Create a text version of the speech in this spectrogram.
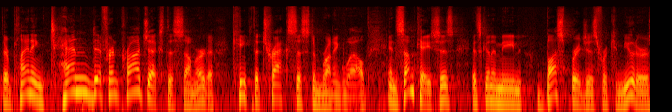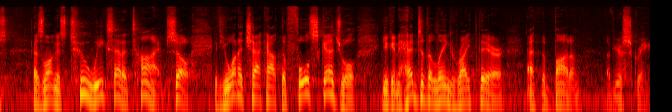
They're planning 10 different projects this summer to keep the track system running well. In some cases, it's going to mean bus bridges for commuters as long as two weeks at a time. So if you want to check out the full schedule, you can head to the link right there at the bottom of your screen.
